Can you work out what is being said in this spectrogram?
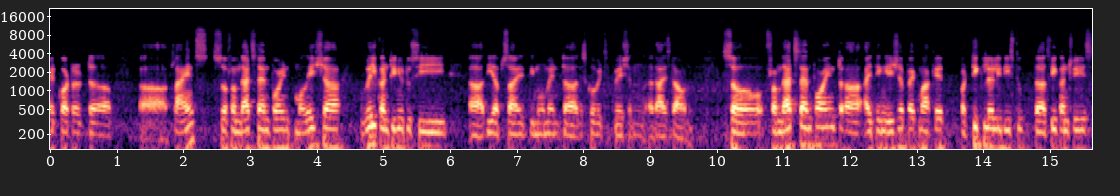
headquartered clients. So, from that standpoint, Malaysia will continue to see the upside the moment this COVID situation dies down. So from that standpoint, uh, I think Asia Pac market, particularly these two, uh, three countries,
